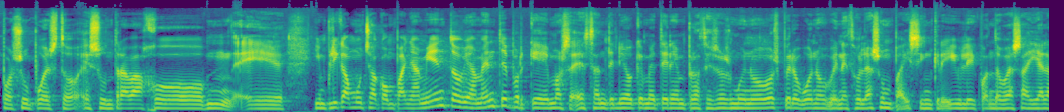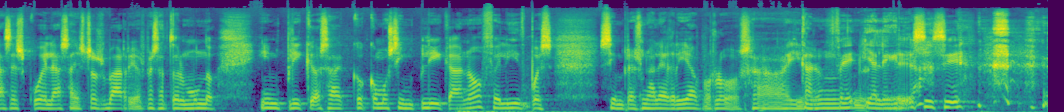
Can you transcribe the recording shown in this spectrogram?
Por supuesto, es un trabajo, mm, eh, implica mucho acompañamiento, obviamente, porque hemos, se han tenido que meter en procesos muy nuevos, pero bueno, Venezuela es un país increíble y cuando vas ahí a las escuelas, a estos barrios, ves a todo el mundo, implica, o sea, cómo se implica, ¿no? Feliz, pues siempre es una alegría por los... claro, fe y alegría. sí, sí.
